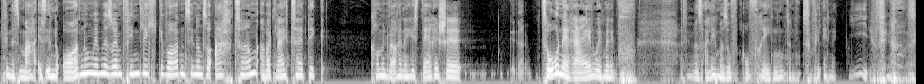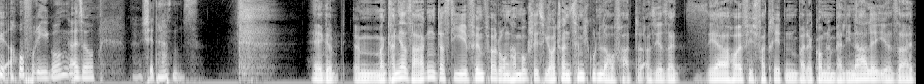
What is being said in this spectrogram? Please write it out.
ich finde, es ist in Ordnung, wenn wir so empfindlich geworden sind und so achtsam, aber gleichzeitig kommen wir auch in eine hysterische äh, Zone rein, wo ich mir denke, pff, also wenn wir uns alle immer so aufregen, dann zu viel Energie für, für Aufregung. Also shit happens. Helge, ähm, man kann ja sagen, dass die Filmförderung Hamburg-Schleswig-Holstein einen ziemlich guten Lauf hat. Also ihr seid sehr häufig vertreten bei der kommenden Berlinale. Ihr seid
